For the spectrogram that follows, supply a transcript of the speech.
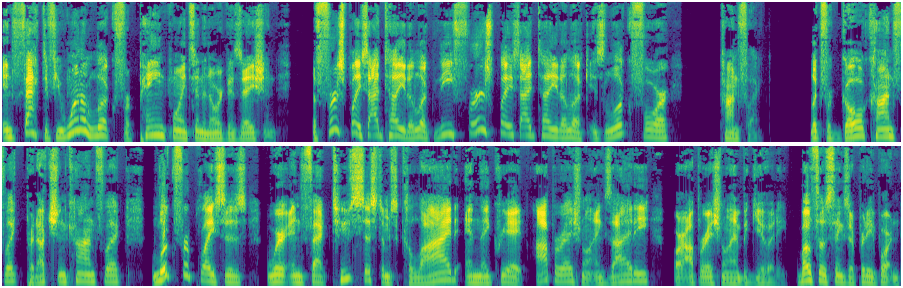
In fact, if you want to look for pain points in an organization, the first place I'd tell you to look, the first place I'd tell you to look is look for conflict. Look for goal conflict, production conflict. Look for places where, in fact, two systems collide and they create operational anxiety or operational ambiguity. Both those things are pretty important.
